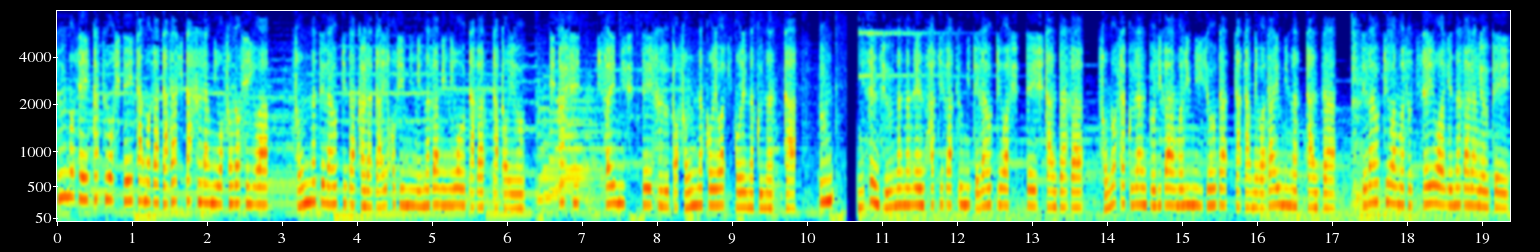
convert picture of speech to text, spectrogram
普通の生活をしていたのがただひたすらに恐ろしいわ。そんな寺内だから逮捕時に皆が耳を疑ったという。しかし、記載に出廷するとそんな声は聞こえなくなった。うん？2017年8月に寺内は出廷したんだが、その錯乱ぶりがあまりに異常だったため話題になったんだ。寺内はまず規制を上げながら入廷。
